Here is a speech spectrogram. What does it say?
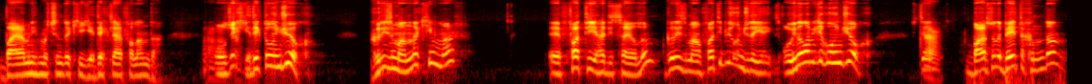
Bayern Münih maçındaki yedekler falan da. Olacak yedekte oyuncu yok. Griezmann'la kim var? E, Fatih hadi sayalım. Griezmann, Fatih bir oyuncu da oyun alabilecek oyuncu yok. İşte Evet. Barcelona B takımından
